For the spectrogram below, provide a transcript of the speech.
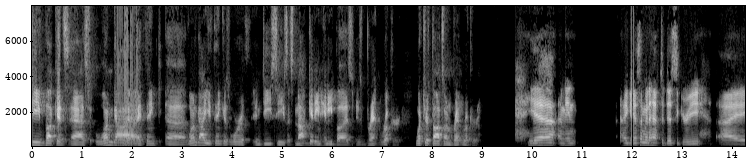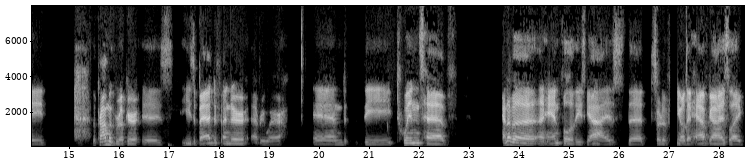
G. Buckets asks, one guy I think, uh, one guy you think is worth in DCs that's not getting any buzz is Brent Rooker. What's your thoughts on Brent Rooker? Yeah, I mean, I guess I'm going to have to disagree. I the problem with Rooker is he's a bad defender everywhere, and the Twins have kind of a, a handful of these guys that sort of you know they have guys like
